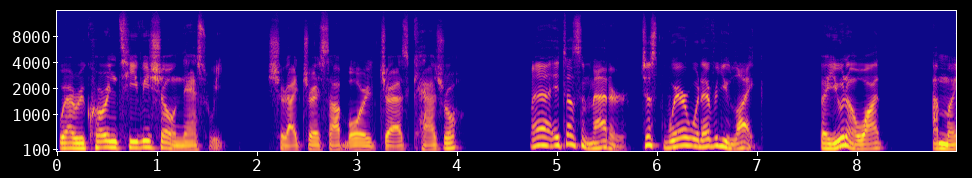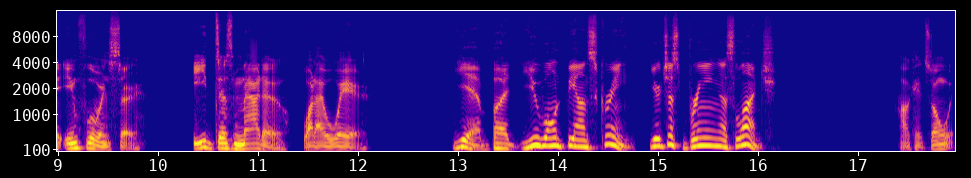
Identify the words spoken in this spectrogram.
We are recording TV show next week. Should I dress up or dress casual? Uh, it doesn't matter. Just wear whatever you like. But you know what? I'm an influencer. It doesn't matter what I wear. Yeah, but you won't be on screen. You're just bringing us lunch. 好，OK，中文。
